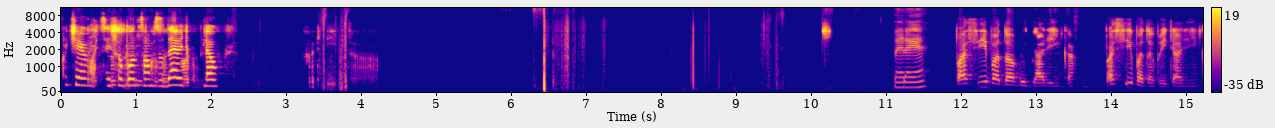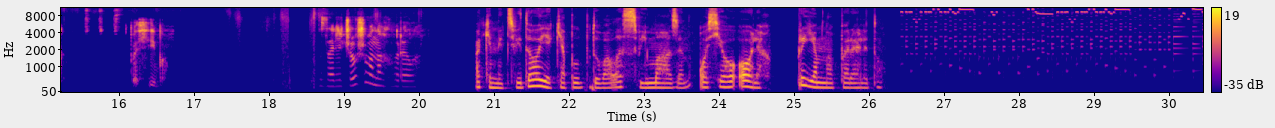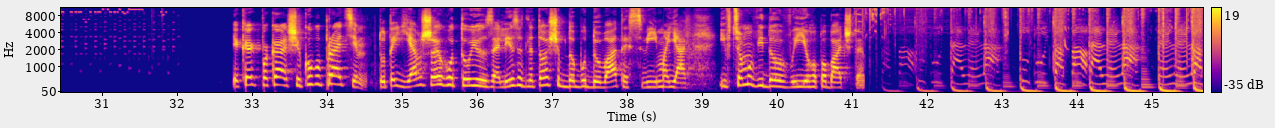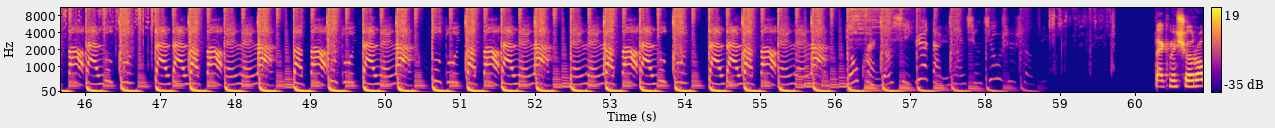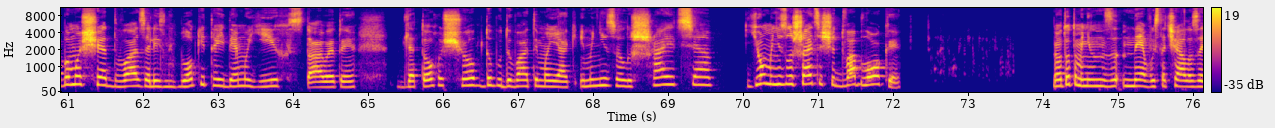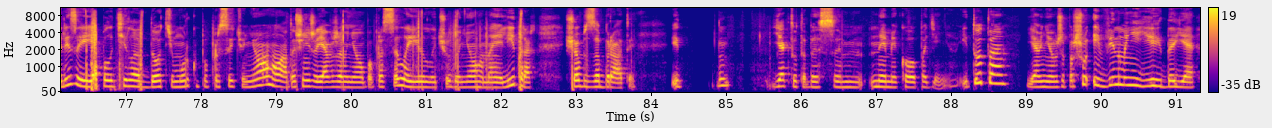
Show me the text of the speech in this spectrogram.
Хоча я Бать, цей це шаблон ж сам за він 9 сказав. купляв. Фрита. Бере. Спасибо, добрый дяденька. Спасибо, добрый дяденька. Спасибо. Взагалі чув, що вона говорила? А кінець відео, як я побудувала свій магазин. Ось його огляд. Приємного перегляду. Як як поки ще купу праці, тут я вже готую залізо для того, щоб добудувати свій маяк. І в цьому відео ви його побачите. Так, ну що, робимо ще два залізних блоки та йдемо їх ставити для того, щоб добудувати маяк. І мені залишається. Йо, мені залишається ще два блоки. Ну, тут мені не вистачало заліза, і я полетіла до Тимурку попросити у нього, а точніше, я вже в нього попросила і лечу до нього на елітрах, щоб забрати. І ну, як тут без ем, немікого падіння? І тут а, я в нього вже прошу, і він мені їх дає.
